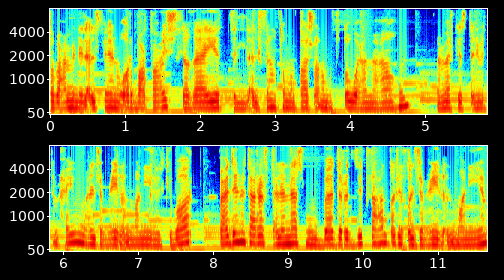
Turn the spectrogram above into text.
طبعا من 2014 لغاية 2018 وأنا متطوعة معاهم مع مركز تنمية محي ومع الجمعية الألمانية للكبار. بعدين تعرفت على ناس من مبادرة ذكرى عن طريق الجمعية الألمانية.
